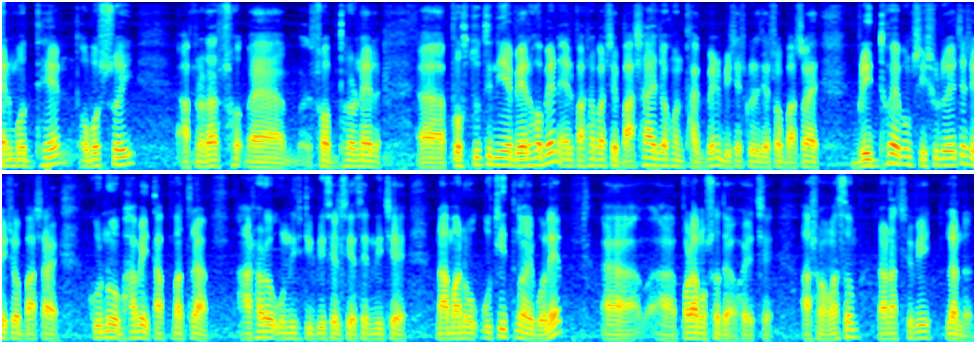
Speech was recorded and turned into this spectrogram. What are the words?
এর মধ্যে, অবশ্যই আপনারা সব ধরনের প্রস্তুতি নিয়ে বের হবেন। এর পাশাপাশি বাসায় যখন থাকবেন, বিশেষ করে যেসব বাসায় বৃদ্ধ এবং শিশু রয়েছে সেই সব বাসায় কোনোভাবেই তাপমাত্রা আঠারো উনিশ ডিগ্রি সেলসিয়াসের নিচে নামানো উচিত নয় বলে পরামর্শ দেওয়া হয়েছে। আসম মাসুম রানা টিভি লন্ডন।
